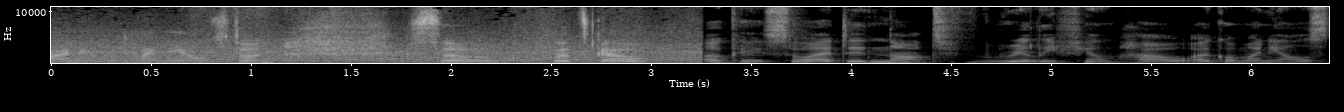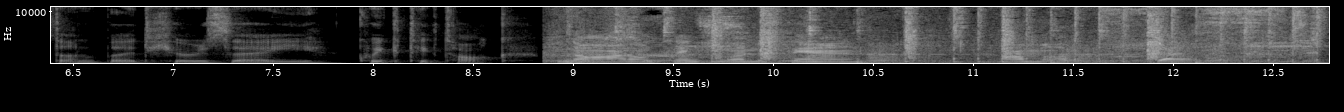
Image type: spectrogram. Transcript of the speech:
finally my nails done so let's go okay so I did not really film how I got my nails done but here's a quick TikTok No, I don't think you understand. I'm obsessed.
